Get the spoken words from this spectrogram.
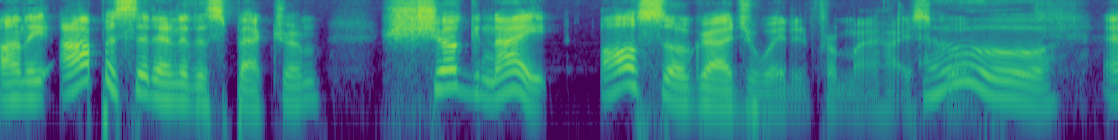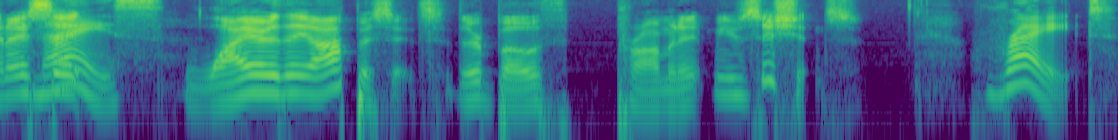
On the opposite end of the spectrum, Suge Knight also graduated from my high school. Ooh, and I say, nice. why are they opposites? They're both prominent musicians. Right.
